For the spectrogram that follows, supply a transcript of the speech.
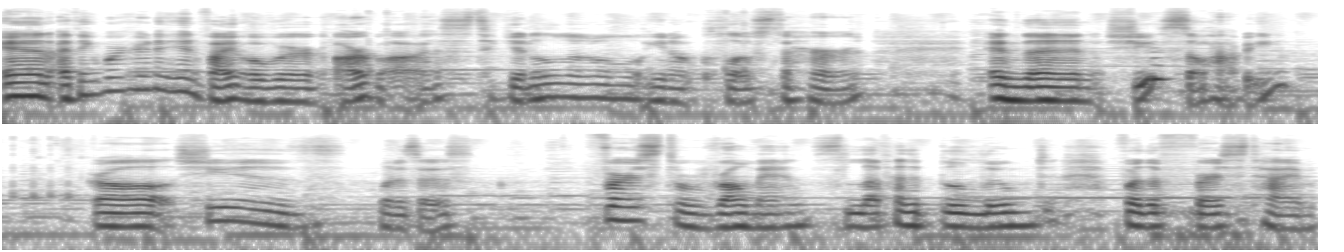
And I think we're gonna invite over our boss to get a little, you know, close to her. And then she is so happy. Girl, she is, what is this? First romance. Love has bloomed for the first time.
